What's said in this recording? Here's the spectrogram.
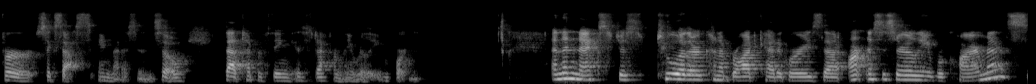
for success in medicine. So that type of thing is definitely really important. And then next, just two other kind of broad categories that aren't necessarily requirements,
